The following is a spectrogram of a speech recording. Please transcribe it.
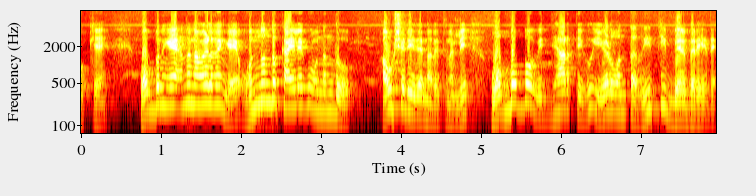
ಓಕೆ. ಒಬ್ಬನಿಗೆ ಅಂದರೆ ನಾವು ಹೇಳ್ದಂಗೆ ಒಂದೊಂದು ಕಾಯಿಲೆಗೂ ಒಂದೊಂದು ಔಷಧಿ ಇದೆ ಅನ್ನೋ ರೀತಿಯಲ್ಲಿ ಒಬ್ಬೊಬ್ಬ ವಿದ್ಯಾರ್ಥಿಗೂ ಹೇಳುವಂಥ ರೀತಿ ಬೇರೆ ಬೇರೆ ಇದೆ.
